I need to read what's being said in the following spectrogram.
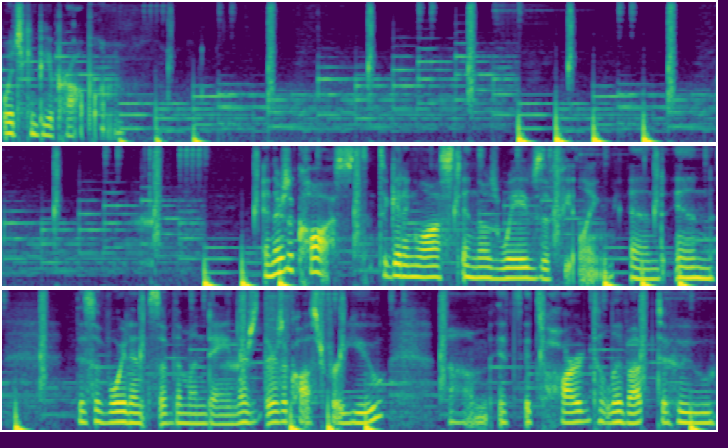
which can be a problem. And there's a cost to getting lost in those waves of feeling and in this avoidance of the mundane. There's there's a cost for you. Um, it's it's hard to live up to who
